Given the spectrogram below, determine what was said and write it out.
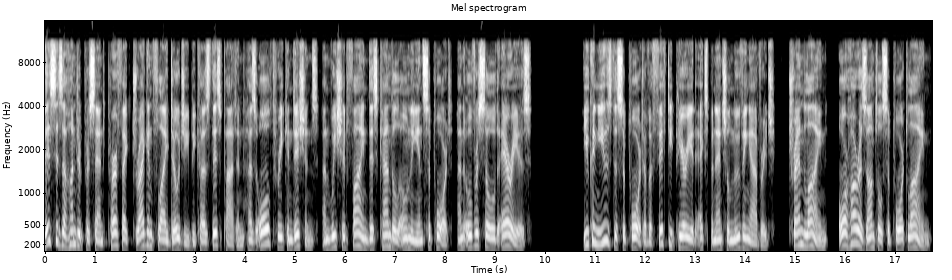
This is a 100% perfect Dragonfly Doji because this pattern has all three conditions and we should find this candle only in support and oversold areas. You can use the support of a 50 period exponential moving average, trend line, or horizontal support line.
